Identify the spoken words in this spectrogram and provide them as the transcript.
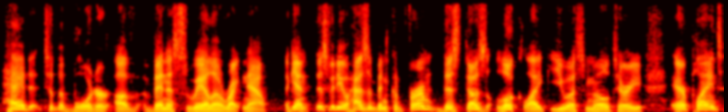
head to the border of Venezuela right now. Again, this video hasn't been confirmed. This does look like U.S. military airplanes.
